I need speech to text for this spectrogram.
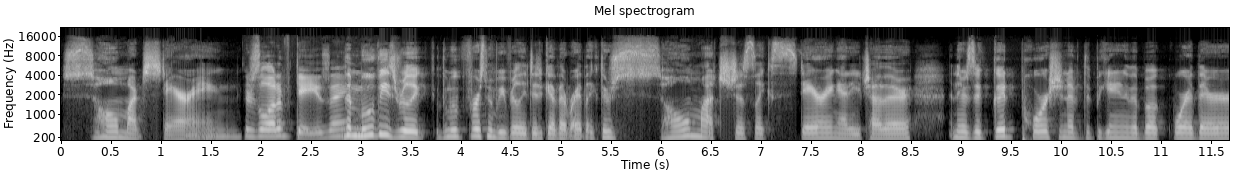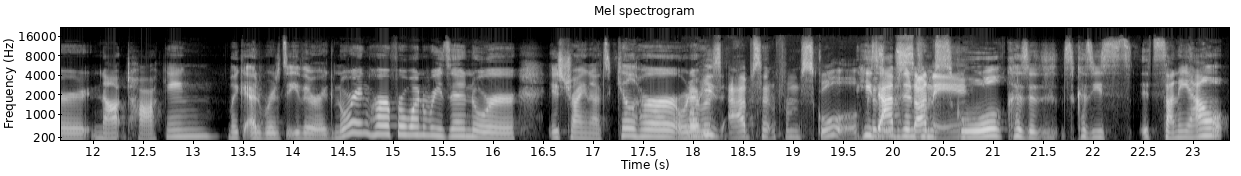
so much staring. There's a lot of gazing. the movie's really the mov- first movie really did get that right. Like there's so much just like staring at each other. And there's a good portion of the beginning of the book where they're not talking. Like edward's either ignoring her for one reason or is trying not to kill her or or whatever. he's absent from school. He's absent from school because it's because he's it's sunny out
